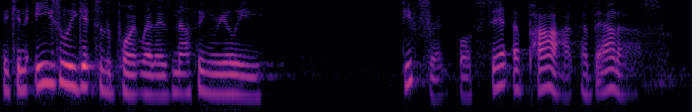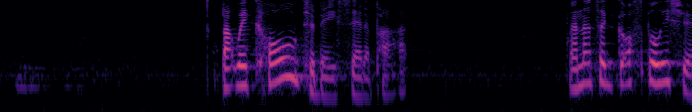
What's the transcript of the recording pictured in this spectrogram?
It can easily get to the point where there's nothing really different or set apart about us. But we're called to be set apart. And that's a gospel issue.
